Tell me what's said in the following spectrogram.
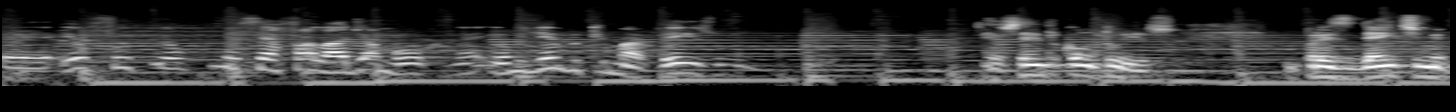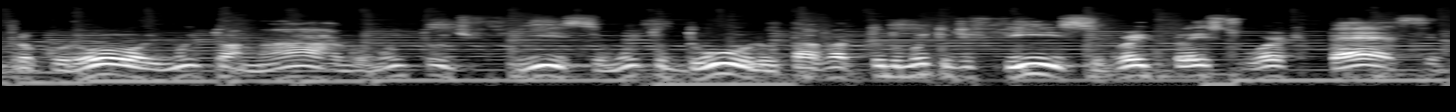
é, eu, fui, eu comecei a falar de amor. Né? Eu me lembro que uma vez, eu sempre conto isso, o presidente me procurou e muito amargo, muito difícil, muito duro, estava tudo muito difícil, Great Place to Work péssimo.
